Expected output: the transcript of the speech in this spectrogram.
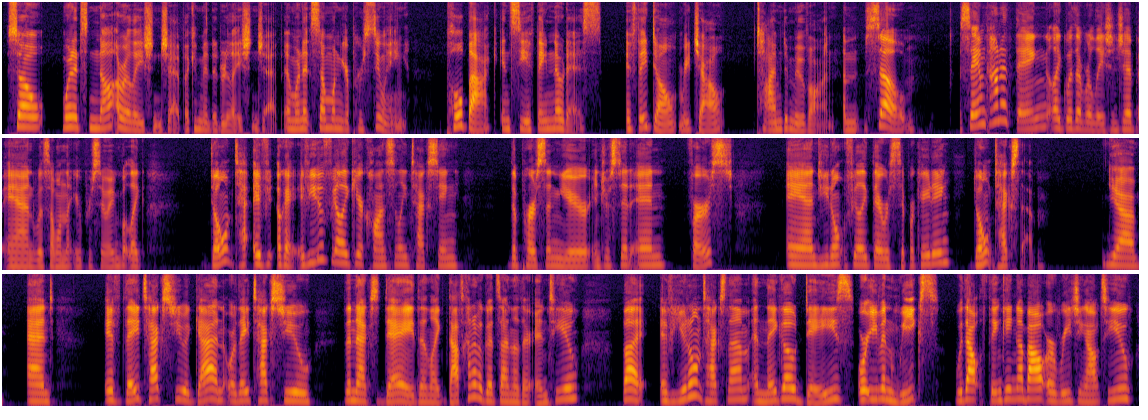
So when it's not a relationship, a committed relationship, and when it's someone you're pursuing, pull back and see if they notice. If they don't, reach out. Time to move on. Um, so, same kind of thing, like with a relationship and with someone that you're pursuing, but like, don't te- if okay if you feel like you're constantly texting the person you're interested in first and you don't feel like they're reciprocating don't text them yeah and if they text you again or they text you the next day, then like that's kind of a good sign that they're into you. But if you don't text them and they go days or even weeks without thinking about or reaching out to you,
